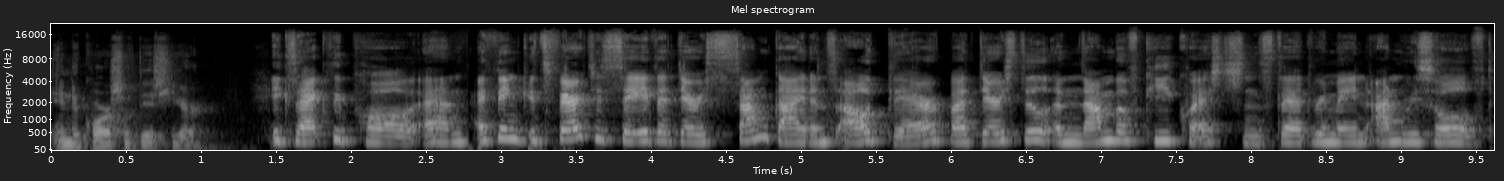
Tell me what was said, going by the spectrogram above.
in the course of this year. Exactly, Paul. And I think it's fair to say that there is some guidance out there, but there's still a number of key questions that remain unresolved.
